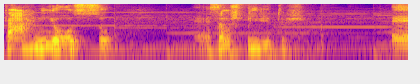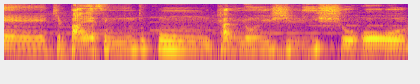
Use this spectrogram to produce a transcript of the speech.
carne e osso. É, são espíritos. É, que parecem muito com caminhões de lixo ou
